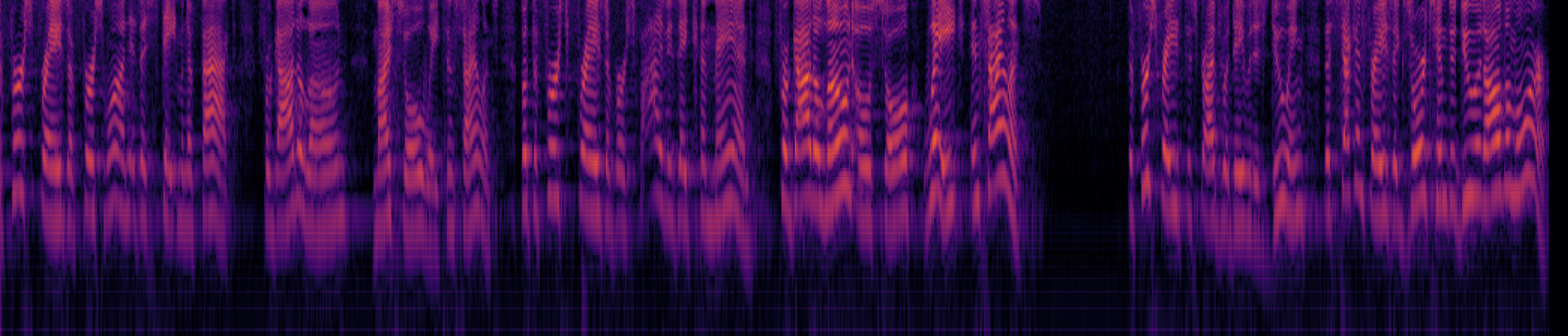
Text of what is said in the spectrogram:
The first phrase of verse 1 is a statement of fact. For God alone, my soul waits in silence. But the first phrase of verse 5 is a command. For God alone, O soul, wait in silence. The first phrase describes what David is doing. The second phrase exhorts him to do it all the more.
